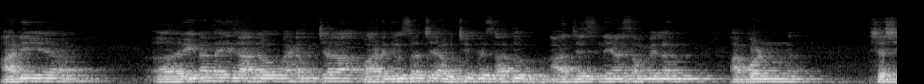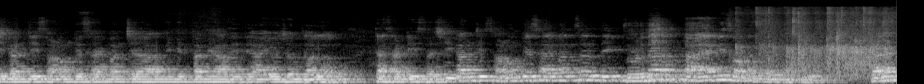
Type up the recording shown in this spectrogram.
आणि रेनाताई रीनाताई जाधव मॅडमच्या वाढदिवसाचे औचित्य साधून आज जे स्नेह संमेलन आपण शशिकांतजी साळुंगे साहेबांच्या निमित्ताने आज इथे आयोजन झालं. त्यासाठी शशिकांतजी साळुंगे साहेबांचं एक जोरदार टाळ्यांनी स्वागत करत कारण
